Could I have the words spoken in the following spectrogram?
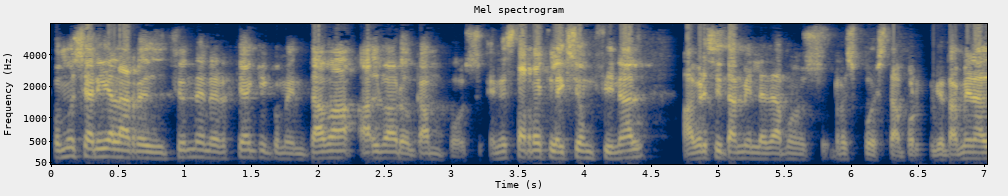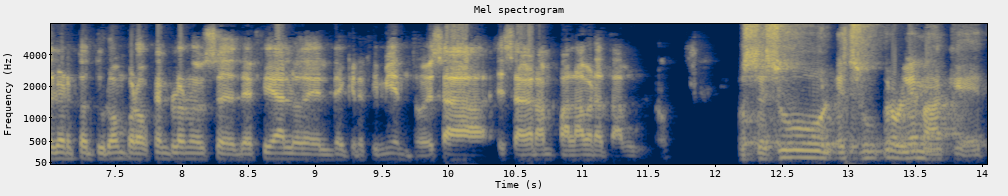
cómo se haría la reducción de energía que comentaba Álvaro Campos. En esta reflexión final, a ver si también le damos respuesta, porque también Alberto Turón, por ejemplo, nos decía lo del decrecimiento, esa, esa gran palabra tabú. ¿no? Pues es un, es un problema que,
